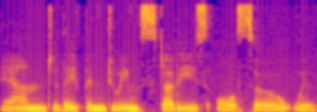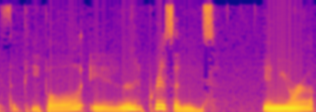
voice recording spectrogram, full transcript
And they've been doing studies also with people in prisons in Europe.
